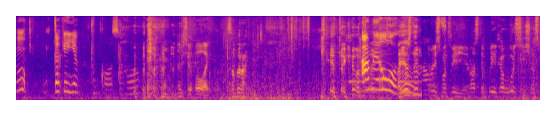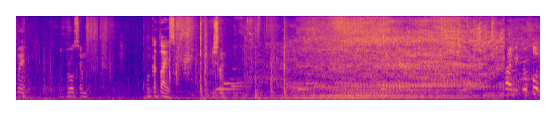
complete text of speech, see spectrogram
Ну, такий, як показував. Ну все, ховай. Забирай. Таке от. А Мирон. А я ж дивлюсь, Дивись, Матвій, раз ти приїхав в гості, зараз ми попросимо покатайся. Пішли. Дай мікрофон,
